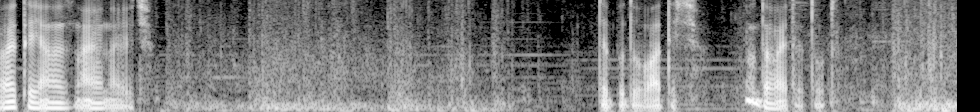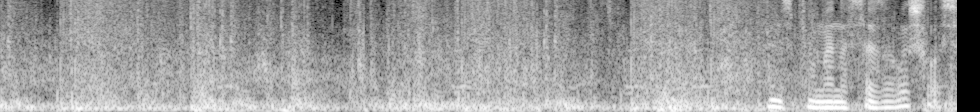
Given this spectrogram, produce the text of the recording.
Давайте я не знаю навіть. Де будуватися. Ну, давайте тут. В принципі, в мене все залишилось.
